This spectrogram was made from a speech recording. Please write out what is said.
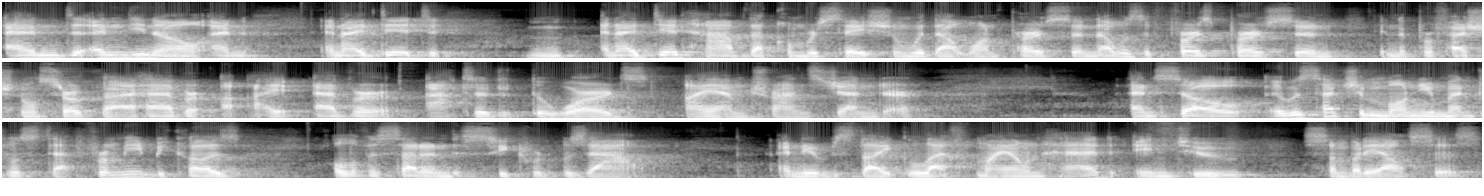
And and you know and and i did and I did have that conversation with that one person. That was the first person in the professional circle I ever I ever uttered the words "I am transgender," and so it was such a monumental step for me because all of a sudden the secret was out, and it was like left my own head into somebody else's,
